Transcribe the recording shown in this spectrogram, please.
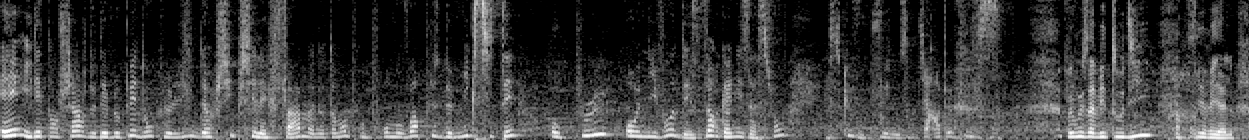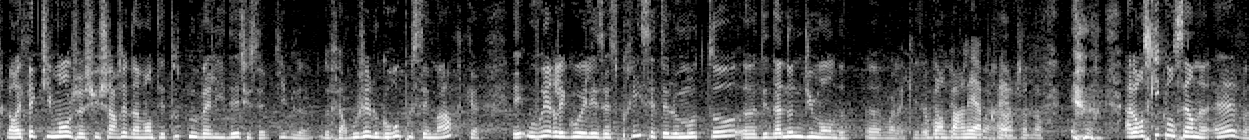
et il est en charge de développer donc le leadership chez les femmes, notamment pour promouvoir plus de mixité au plus haut niveau des organisations. Est-ce que vous pouvez nous en dire un peu plus? Mais vous avez tout dit, Cyrielle. Alors effectivement, je suis chargée d'inventer toute nouvelle idée susceptible de faire bouger le groupe ou ses marques. Et ouvrir l'ego et les esprits, c'était le motto euh, des Danone du monde. Euh, voilà, qui est On va en parler après, j'adore. Alors en ce qui concerne Eve,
